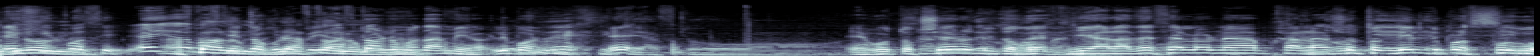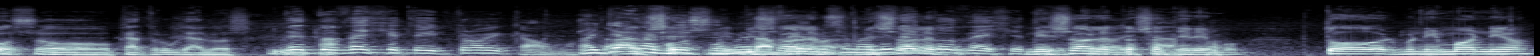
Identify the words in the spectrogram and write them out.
έχει υποθεί. Ε, αυτοί το έχουν πει. Αυτόνομο ταμείο. Λοιπόν, δέχτηκε ε, αυτό. Εγώ το ξέρω ότι το δέχτηκε, αλλά δεν θέλω να χαλάσω τον deal του Πρωθυπουργού. ο Κατρούγκαλος. Δεν το δέχεται η Τρόικα όμως. Για να ακούσουμε. Μισό λεπτό, σωτήρι μου. Το μνημόνιο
